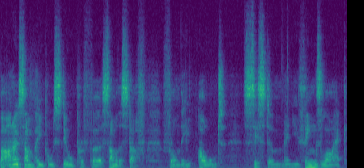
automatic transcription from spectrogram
But I know some people still prefer some of the stuff from the old system menu. Things like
